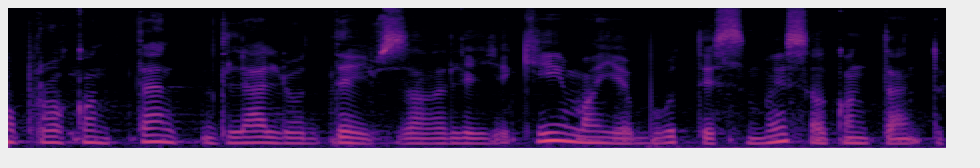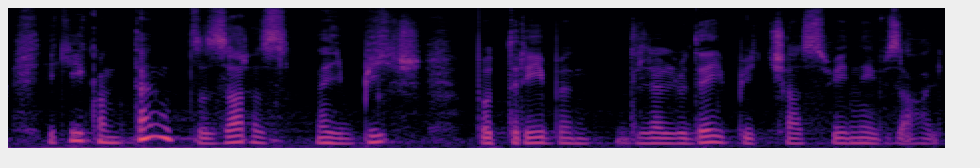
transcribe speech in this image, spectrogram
говоримо про контент для людей взагалі. Який має бути смисл контенту? Який контент зараз найбільш потрібен для людей під час війни взагалі?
